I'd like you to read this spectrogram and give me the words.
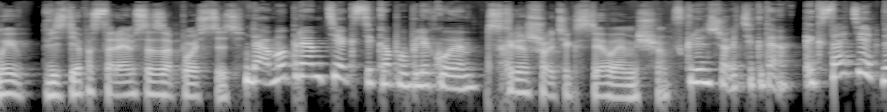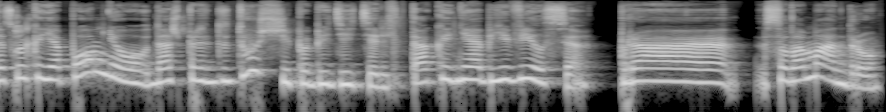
Мы везде постараемся запостить. Да, мы прям текстик опубликуем. Скриншотик сделаем еще. Скриншотик, да. И, кстати, насколько я помню, наш предыдущий победитель так и не объявился про Саламандру.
